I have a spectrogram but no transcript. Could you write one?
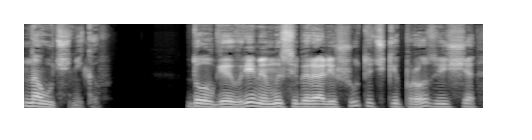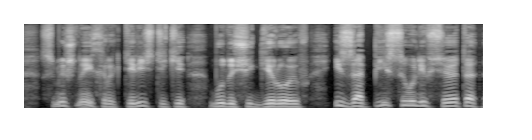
научников. Долгое время мы собирали шуточки, прозвища, смешные характеристики будущих героев и записывали все это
